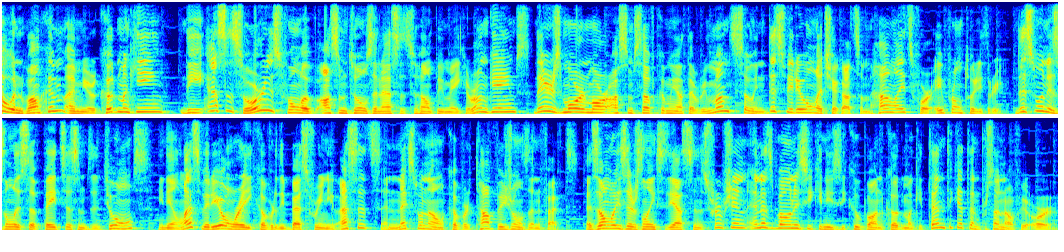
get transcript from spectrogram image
Hello and welcome, I'm your Code Monkey. The Store is full of awesome tools and assets to help you make your own games. There's more and more awesome stuff coming out every month, so in this video let's check out some highlights for April 23. This one is a list of paid systems and tools. In the last video I already covered the best free new assets, and next one I'll cover top visuals and effects. As always there's links to the assets in the description, and as a bonus you can use the coupon code monkey10 to get 10% off your order.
